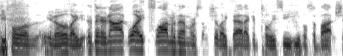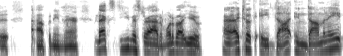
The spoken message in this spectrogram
People, you know, like if they're not white, slaughter them or some shit like that. I could totally see evil Sabbat shit happening there. Next to you, Mr. Adam. What about you? All right. I took a dot in dominate.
